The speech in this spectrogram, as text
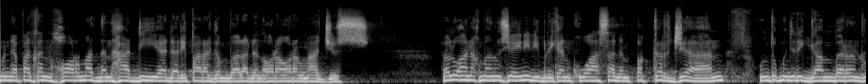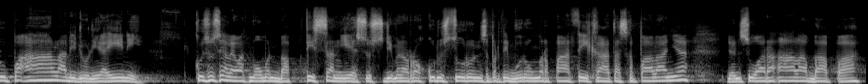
mendapatkan hormat dan hadiah dari para gembala dan orang-orang majus. Lalu anak manusia ini diberikan kuasa dan pekerjaan untuk menjadi gambaran rupa Allah di dunia ini. Khususnya lewat momen baptisan Yesus di mana Roh Kudus turun seperti burung merpati ke atas kepalanya dan suara Allah Bapa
